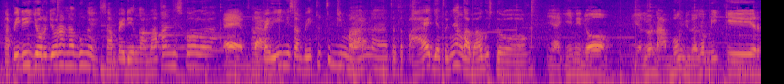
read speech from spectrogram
Tapi dia jor-joran nabungnya sampai dia nggak makan di sekolah. Eh bentar. Sampai ini sampai itu tuh gimana? Tetap aja jatuhnya nggak bagus dong. Ya gini dong ya lo nabung juga lo mikir.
